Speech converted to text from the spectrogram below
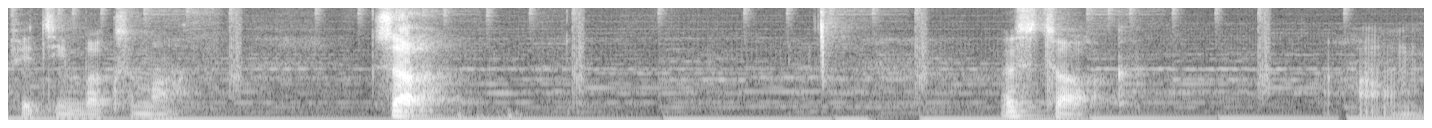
15 bucks a month. So, let's talk. Um,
